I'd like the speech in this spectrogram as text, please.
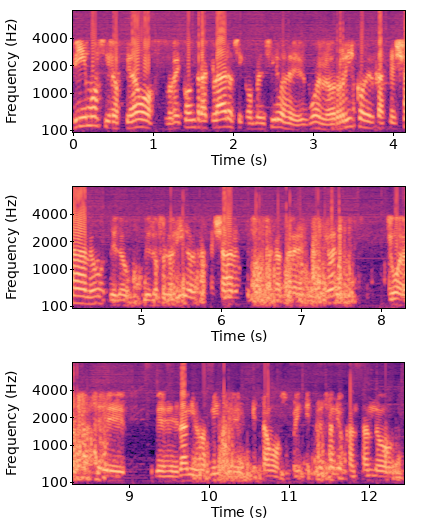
vimos y nos quedamos recontra claros y convencidos de, bueno, lo rico del castellano, de lo, de lo florido del castellano, empezamos a cantar en español y bueno, hace desde el año 2000 que, que estamos 23 años cantando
